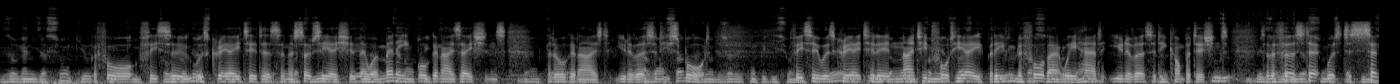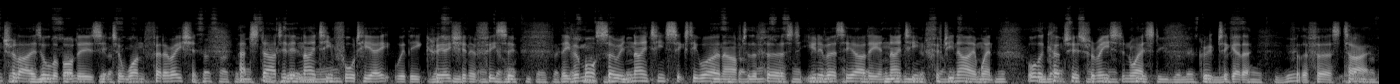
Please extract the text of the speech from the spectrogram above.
Before FISU was created as an association, there were many organizations that organized university sport. FISU was created in 1948, but even before that we had university competitions. So the first step was to centralize all the bodies into one federation. That started in 1948 with the creation of FISU, and even more so in 1961 after the first Universiade in 1959 when all the countries from East and West grouped together for the first time.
